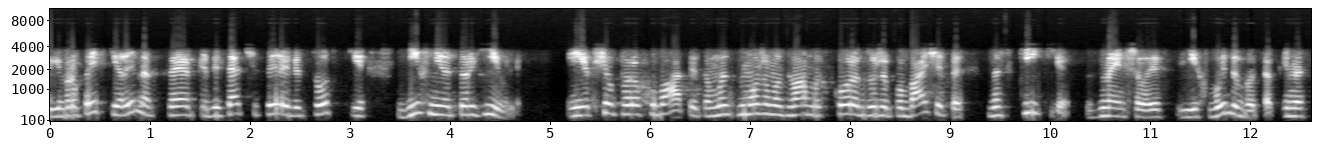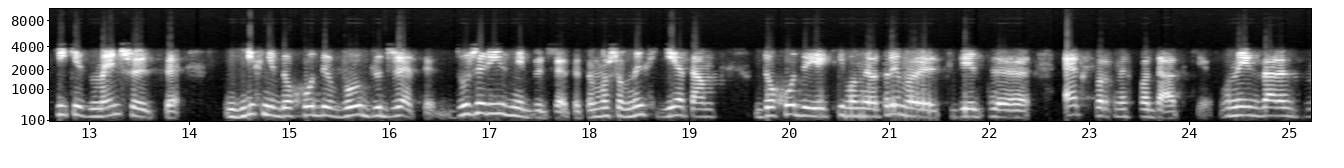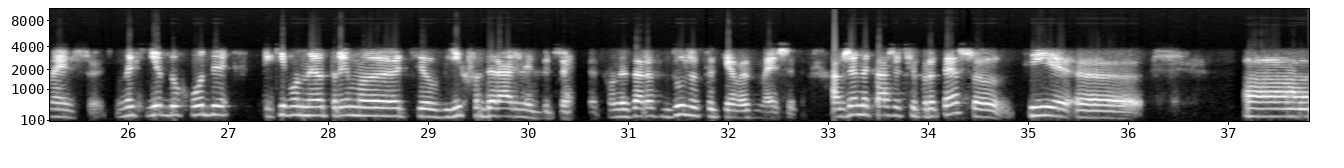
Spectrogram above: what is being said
європейський ринок це 54% їхньої торгівлі. І якщо порахувати, то ми зможемо з вами скоро дуже побачити, наскільки зменшились їх видобуток і наскільки зменшуються їхні доходи в бюджети. Дуже різні бюджети, тому що в них є там доходи, які вони отримують від е, експортних податків. Вони їх зараз зменшують. У них є доходи, які вони отримують в їх федеральний бюджет. Вони зараз дуже суттєво зменшуються. А вже не кажучи про те, що ці е, е,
